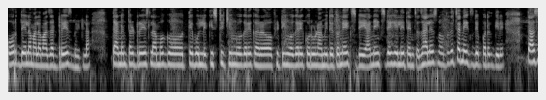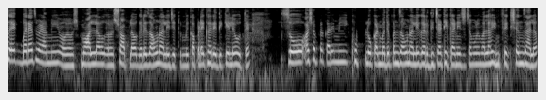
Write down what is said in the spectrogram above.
फोर्थ डेला मला माझा ड्रेस भेटला. त्यानंतर ड्रेसला मग ते बोलले की स्टिचिंग वगैरे कर फिटिंग वगैरे करून आम्ही देतो. नेक्स्ट डे या नेक्स्ट डे गेले त्यांचं झालंच नव्हतं त्याच्या नेक्स्ट डे परत गेले. तर असं एक बऱ्याच वेळा मी मॉलला शॉपला वगैरे जाऊन आले जिथून मी कपडे खरेदी केले होते. सो अशा प्रकारे मी खूप लोकांमध्ये पण जाऊन आले गर्दीच्या ठिकाणी ज्याच्यामुळे मला इन्फेक्शन झालं.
